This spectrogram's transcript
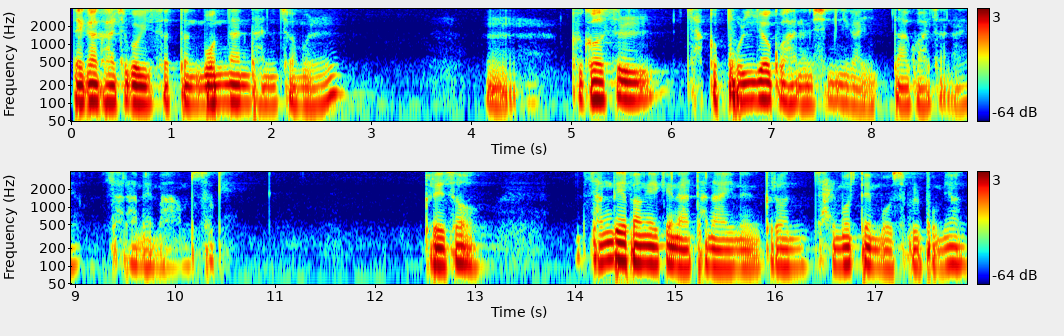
내가 가지고 있었던 못난 단점을 음, 그것을 자꾸 보려고 하는 심리가 있다고 하잖아요. 사람의 마음 속에. 그래서 상대방에게 나타나 있는 그런 잘못된 모습을 보면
